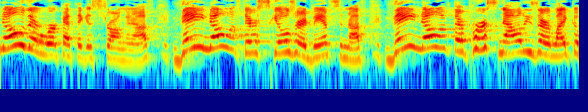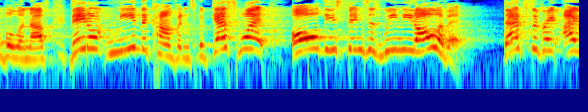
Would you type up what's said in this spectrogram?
know their work ethic is strong enough. They know if their skills are advanced enough. They know if their personalities are likable enough. They don't need the confidence. But guess what? All these things is we need all of it. That's the great, I,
